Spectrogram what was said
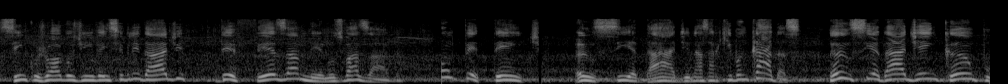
Cinco jogos de invencibilidade, defesa menos vazada. Competente, ansiedade nas arquibancadas, ansiedade em campo,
